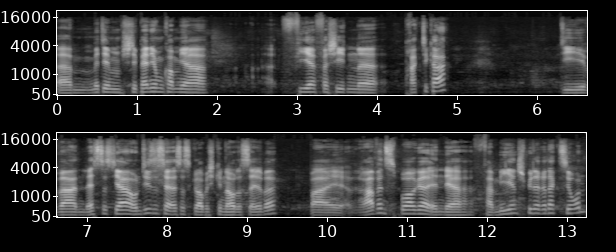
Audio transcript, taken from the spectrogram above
Ähm, mit dem Stipendium kommen ja vier verschiedene Praktika. Die waren letztes Jahr und dieses Jahr ist es, glaube ich, genau dasselbe. Bei Ravensburger in der Familienspieleredaktion,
